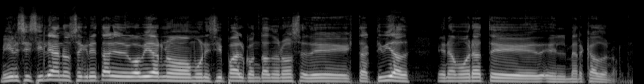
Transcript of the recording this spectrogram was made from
Miguel Siciliano, secretario de Gobierno Municipal, contándonos de esta actividad Enamorate del Mercado Norte.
